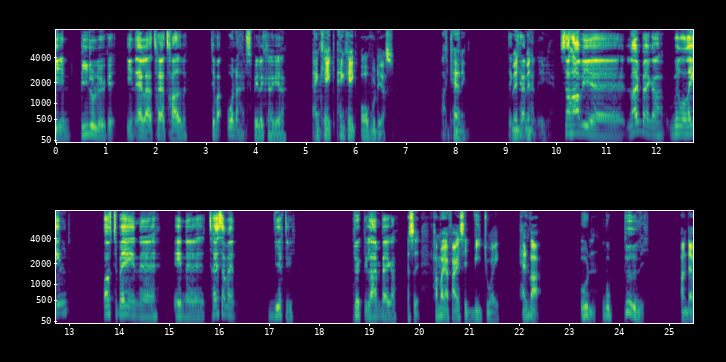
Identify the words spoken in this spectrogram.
i en bilulykke i en alder af 33. Det var under hans spillekarriere. han, kan ikke, han kan ikke overvurderes. Nej. Det kan han ikke. Det Men- kan men- han ikke. Så har vi uh, linebacker Will Lane. Også tilbage en, uh, en uh, 60'er mand. Virkelig dygtig linebacker. Altså, ham har jeg faktisk set video af. Han var ond. Modbydelig. Og han der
